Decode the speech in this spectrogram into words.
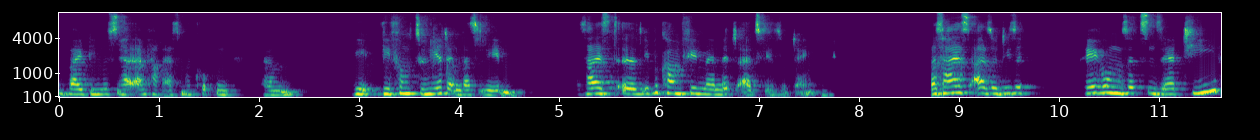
weil die müssen halt einfach erstmal gucken, ähm, wie, wie funktioniert denn das Leben. Das heißt, äh, die bekommen viel mehr mit, als wir so denken. Das heißt also, diese Prägungen sitzen sehr tief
